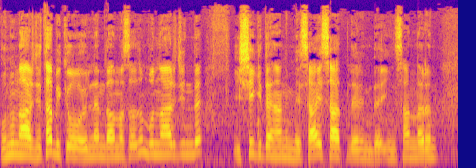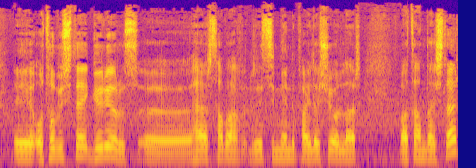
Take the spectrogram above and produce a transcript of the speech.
bunun haricinde tabii ki o önlem de alması lazım. Bunun haricinde işe giden hani mesai saatlerinde insanların e, otobüste görüyoruz e, her sabah resimlerini paylaşıyorlar vatandaşlar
